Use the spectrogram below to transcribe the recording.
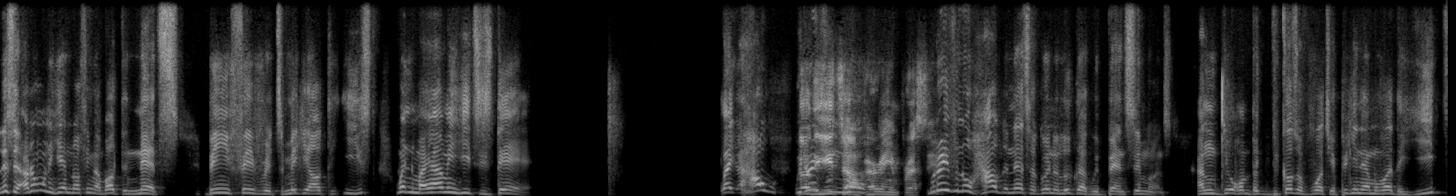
Listen, I don't want to hear nothing about the Nets being favorite to make it out the East when the Miami Heat is there. Like how we No, the know- are very impressive. we don't even know how the Nets are going to look like with Ben Simmons. And because of what you're picking them over the Heat,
